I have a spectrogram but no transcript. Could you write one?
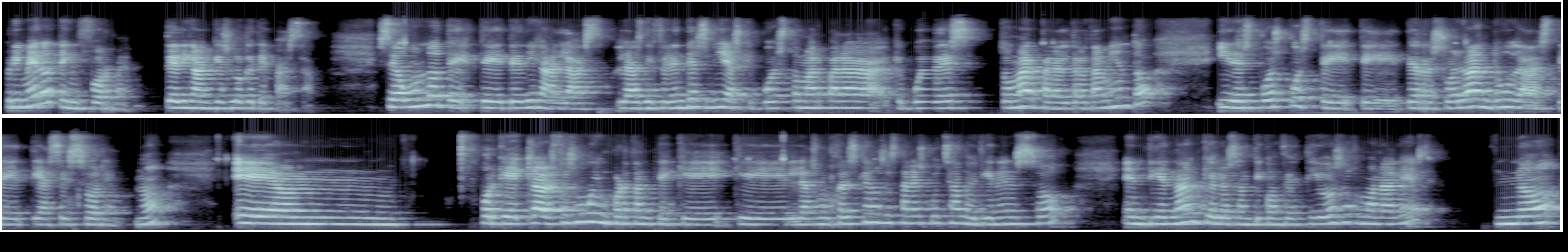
primero te informen, te digan qué es lo que te pasa. Segundo, te, digan las, las, diferentes vías que puedes tomar para, que puedes tomar para el tratamiento y después pues te, resuelvan dudas, te, asesoren, ¿no? Em, porque, claro, esto es muy importante, que, las mujeres que nos están escuchando y tienen SOP entiendan que los anticonceptivos hormonales no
